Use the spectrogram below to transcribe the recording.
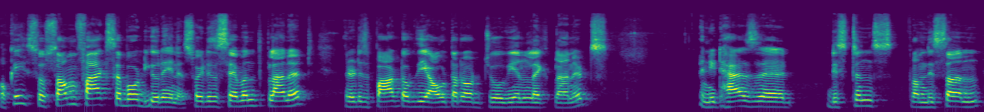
okay so some facts about uranus. So it is the seventh planet and it is part of the outer or jovian like planets. And it has a distance from the sun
